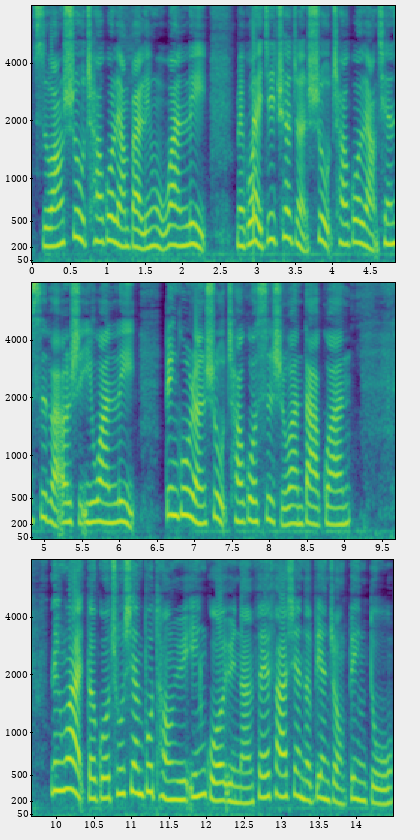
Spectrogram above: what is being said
死亡数超过两百零五万例。美国累计确诊数超过两千四百二十一万例，病故人数超过四十万大关。另外，德国出现不同于英国与南非发现的变种病毒，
